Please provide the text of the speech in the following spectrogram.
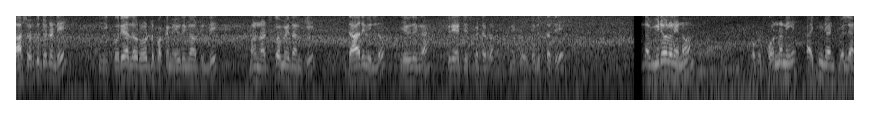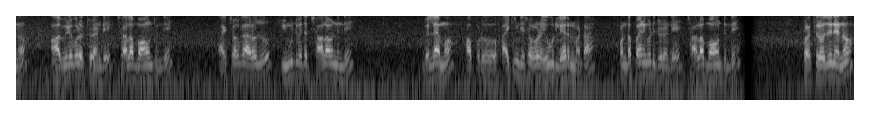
లాస్ట్ వరకు చూడండి ఈ కొరియాలో రోడ్ల పక్కన ఏ విధంగా ఉంటుంది. మనం నడుచుకోమేదానికి దారి వీళ్ళు ఏ విధంగా క్రియేట్ చేసి పెట్టారో మీకు తెలుస్తుంది. నా వీడియోలో నేను ఒక కొండని హైకింగ్ చేయడానికి వెళ్ళాను. ఆ వీడియో కూడా చూడండి. చాలా బాగుంటుంది. యాక్చువల్గా ఆ రోజు హ్యూమిడ్ వెదర్ చాలా ఉండింది. వెళ్ళాము. అప్పుడు హైకింగ్ చేసే వాళ్ళు కూడా ఎవరు లేరనమాట కొండ పైన కూడా చూడండి. చాలా బాగుంటుంది. ప్రతిరోజు నేను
